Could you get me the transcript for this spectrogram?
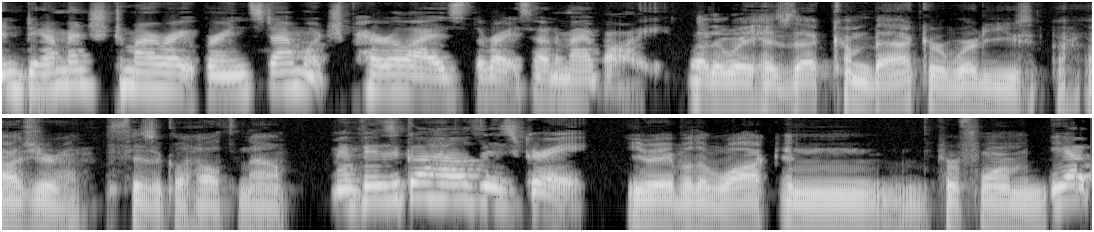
and damage to my right brainstem, which paralyzed the right side of my body. By the way, has that come back or where do you, how's your physical health now? My physical health is great. You're able to walk and perform? Yep.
